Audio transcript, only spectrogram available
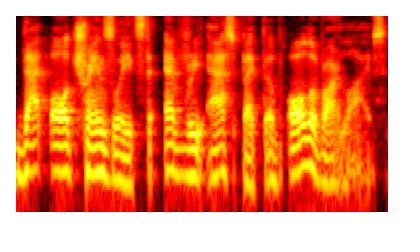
that all translates to every aspect of all of our lives.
